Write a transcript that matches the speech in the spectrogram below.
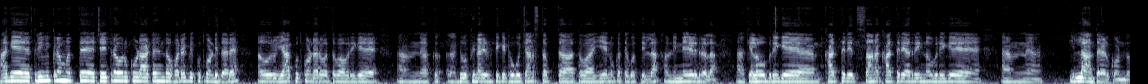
ಹಾಗೆ ತ್ರಿವಿಕ್ರಮ್ ಮತ್ತೆ ಚೈತ್ರ ಅವರು ಕೂಡ ಆಟದಿಂದ ಹೊರಗೆ ಕೂತ್ಕೊಂಡಿದ್ದಾರೆ. ಅವರು ಯಾಕೆ ಕೂತ್ಕೊಂಡಾರೋ ಅಥವಾ ಅವರಿಗೆ ಇದು ಫಿನಾಲ್ ಟಿಕೆಟ್ ಹೋಗೋ ಚಾನ್ಸ್ ತಪ್ತಾ ಅಥವಾ ಏನು ಕತೆ ಗೊತ್ತಿಲ್ಲ. ಅವ್ರು ನಿನ್ನೆ ಹೇಳಿದ್ರಲ್ಲ ಕೆಲವೊಬ್ಬರಿಗೆ ಖಾತರಿ, ಸ್ಥಾನ ಖಾತರಿ ಆದರೆ ಇನ್ನೊಬ್ಬರಿಗೆ ಇಲ್ಲ ಅಂತ ಹೇಳ್ಕೊಂಡು.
